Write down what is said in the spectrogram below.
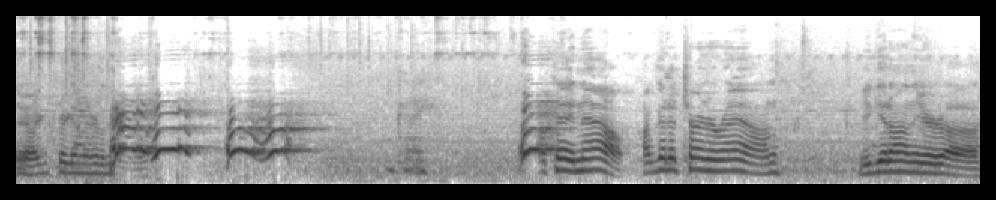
Yeah, I can bring it under the. Okay. Okay, now I'm going to turn around. You get on your uh,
